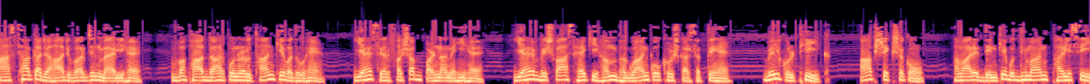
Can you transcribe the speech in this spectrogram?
आस्था का जहाज़ वर्जिन मैरी है। वफादार पुनरुत्थान के वधु हैं। यह सिर्फ़ शब्द पढ़ना नहीं है। यह विश्वास है कि हम भगवान को खुश कर सकते हैं। बिल्कुल ठीक। आप शिक्षकों, हमारे दिन के बुद्धिमान फरीसी,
